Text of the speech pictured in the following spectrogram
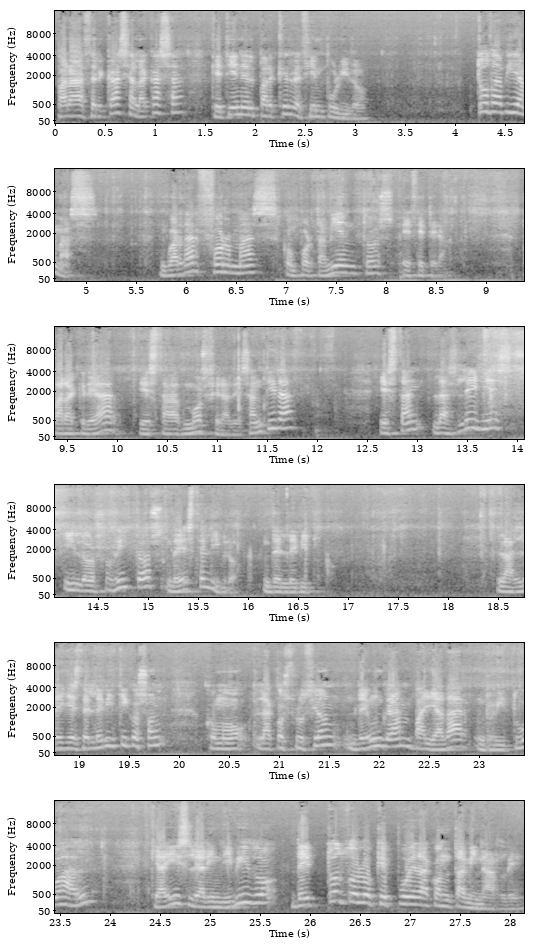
para acercarse a la casa que tiene el parque recién pulido. Todavía más, guardar formas, comportamientos, etc. Para crear esta atmósfera de santidad están las leyes y los ritos de este libro, del Levítico. Las leyes del Levítico son como la construcción de un gran valladar ritual que aísle al individuo de todo lo que pueda contaminarle,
